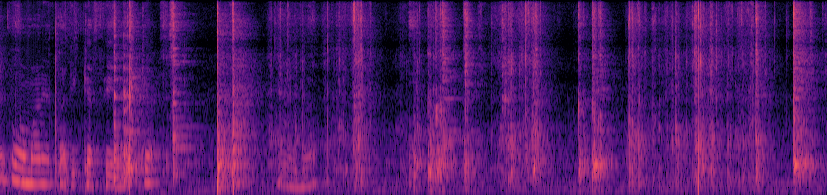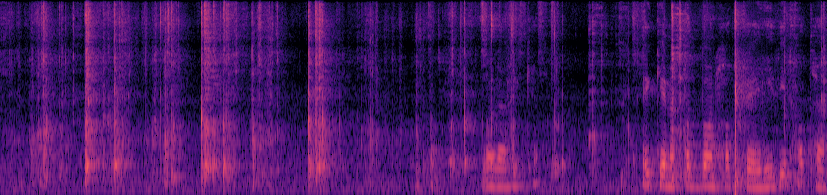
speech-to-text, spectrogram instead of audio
هذو معناها تاع les cafés هكا هذا voilà هكا هيك أنا نحط فيها هذي نحطها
